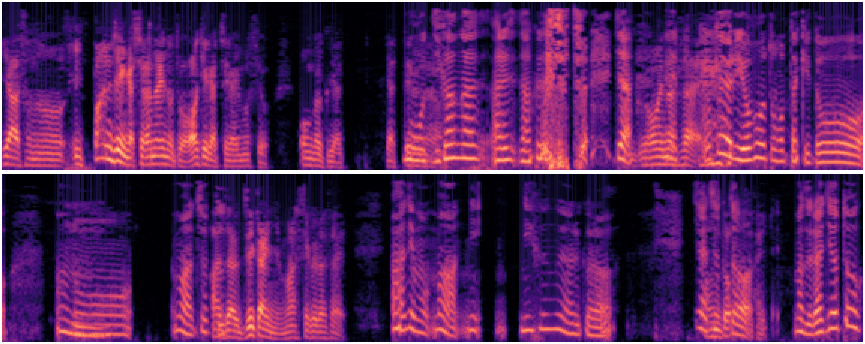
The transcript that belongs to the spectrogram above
いや、その、一般人が知らないのとはわけが違いますよ。音楽や、やってるもう時間が、あれ、なくなっちゃった。じゃあ、ごめんなさい。えお便り読もうと思ったけど、あのーまあちょっとあ、じ、ゃあ次回に回してください。あ、でもまあ、に、2分ぐらいあるから。じゃあちょっと、はい。まずラジオトー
